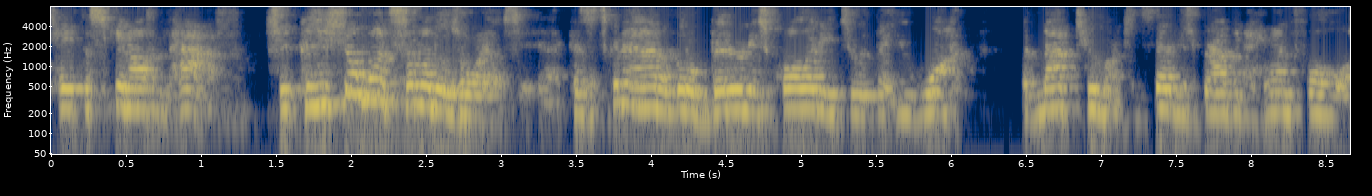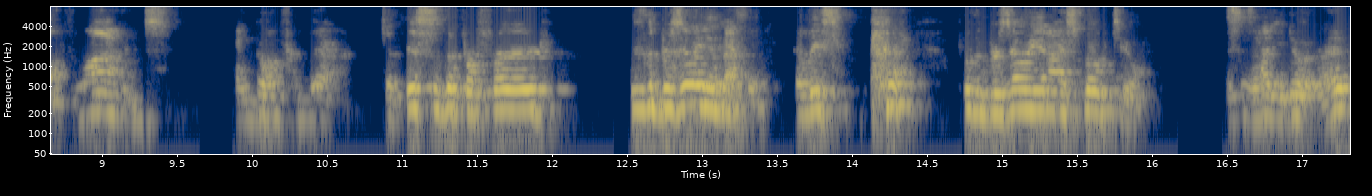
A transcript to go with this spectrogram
take the skin off of half. So because you still want some of those oils, because it's going to add a little bitterness quality to it that you want, but not too much. Instead of just grabbing a handful of limes and going from there. So this is the preferred, this is the Brazilian method, at least for the Brazilian I spoke to. This is how you do it, right?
